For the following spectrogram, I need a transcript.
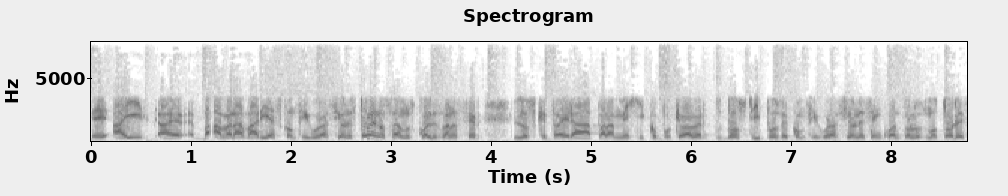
eh, ahí eh, habrá varias configuraciones configuraciones. Todavía no sabemos cuáles van a ser los que traerá para México porque va a haber dos tipos de configuraciones en cuanto a los motores.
